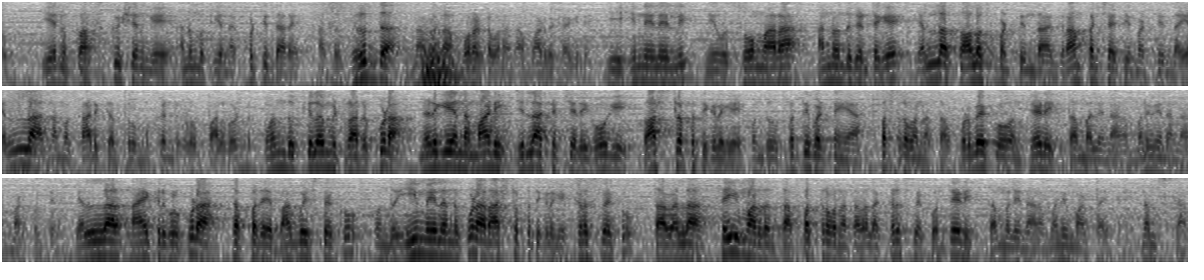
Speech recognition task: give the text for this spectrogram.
ಏನು ಪ್ರಾಸಿಕ್ಯೂಷನ್ಗೆ ಅನುಮತಿಯನ್ನ ಕೊಟ್ಟಿದ್ದಾರೆ, ಅದರ ವಿರುದ್ಧ ನಾವೆಲ್ಲ ಹೋರಾಟವನ್ನು ನಾವು ಮಾಡಬೇಕಾಗಿದೆ. ಈ ಹಿನ್ನೆಲೆಯಲ್ಲಿ ನೀವು ಸೋಮವಾರ ಹನ್ನೊಂದು ಗಂಟೆಗೆ ಎಲ್ಲ ತಾಲೂಕು ಮಟ್ಟದಿಂದ, ಗ್ರಾಮ ಪಂಚಾಯತಿ ಮಟ್ಟದಿಂದ ಎಲ್ಲ ನಮ್ಮ ಕಾರ್ಯಕರ್ತರು ಮುಖಂಡಗಳು ಪಾಲ್ಗೊಂಡು ಒಂದು ಕಿಲೋಮೀಟರ್ ಆದರೂ ಕೂಡ ನಡಿಗೆಯನ್ನ ಮಾಡಿ ಜಿಲ್ಲಾ ಕಚೇರಿಗೆ ಹೋಗಿ ರಾಷ್ಟ್ರಪತಿಗಳಿಗೆ ಒಂದು ಪ್ರತಿಭಟನೆಯ ಪತ್ರವನ್ನ ತಾವು ಕೊಡಬೇಕು ಅಂತ ಹೇಳಿ ತಮ್ಮಲ್ಲಿ ನಾನು ಮನವಿಯನ್ನು ನಾನು ಮಾಡ್ಕೊಳ್ತೇನೆ. ಎಲ್ಲ ನಾಯಕರುಗಳು ಕೂಡ ತಪ್ಪದೆ ಭಾಗವಹಿಸಬೇಕು. ಒಂದು ಇಮೇಲ್ ಅನ್ನು ಕೂಡ ರಾಷ್ಟ್ರಪತಿಗಳಿಗೆ ಕಳಿಸಬೇಕು. ತಾವೆಲ್ಲ ಸಹಿ ಮಾಡಿದಂತ ಪತ್ರವನ್ನು ತಾವೆಲ್ಲ ಕಳಿಸ್ಬೇಕು ಅಂತೇಳಿ ತಮ್ಮಲ್ಲಿ ನಾನು ಮನವಿ ಮಾಡ್ತಾ ಇದ್ದೇನೆ. ನಮಸ್ಕಾರ.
